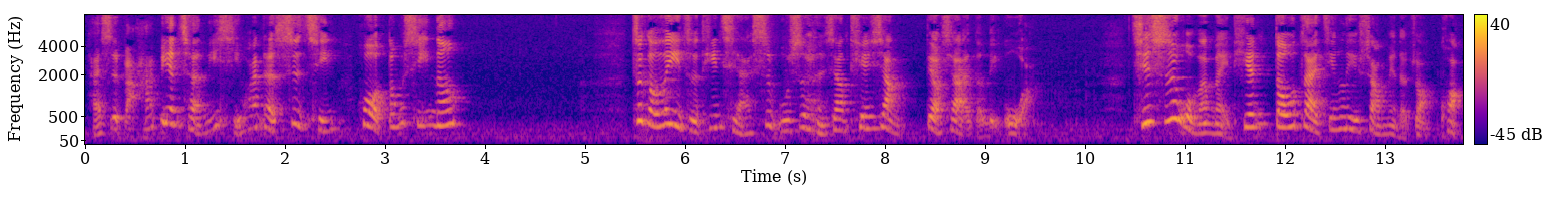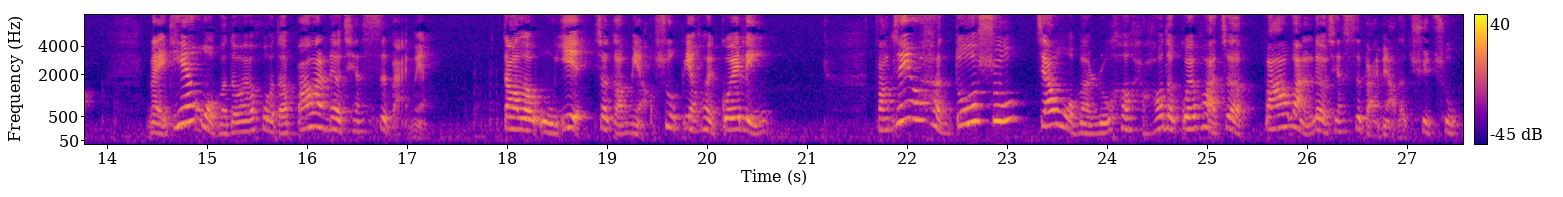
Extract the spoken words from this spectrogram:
还是把它变成你喜欢的事情或东西呢？这个例子听起来是不是很像天上掉下来的礼物啊？其实我们每天都在经历上面的状况，每天我们都会获得八万六千四百秒。到了午夜，这个秒数便会归零。坊间有很多书教我们如何好好的规划这八万六千四百秒的去处，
